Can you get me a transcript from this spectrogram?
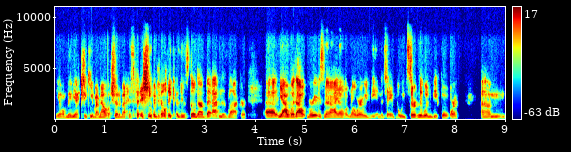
you know maybe I should keep my mouth shut about his finishing ability because he's still got that in his locker. Uh, yeah, without Griezmann, I don't know where we'd be in the table. But we certainly wouldn't be fourth. Um,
